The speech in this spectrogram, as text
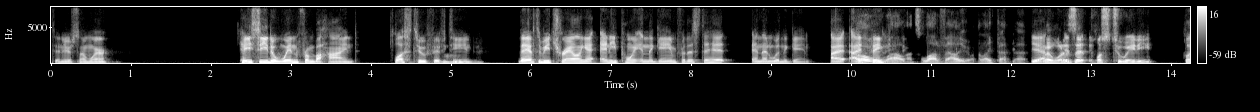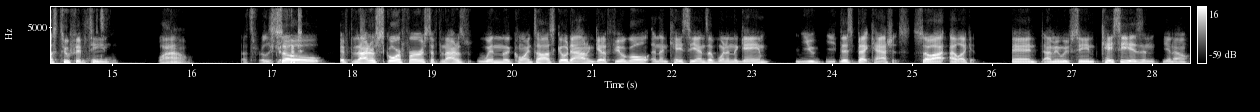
It's in here somewhere. KC to win from behind, plus 215. They have to be trailing at any point in the game for this to hit and then win the game. I, I oh think, wow, that's a lot of value. I like that bet. yeah. Wait, what is it? Plus 280? Plus 215. Wow. That's really good. So if the Niners score first, if the Niners win the coin toss, go down and get a field goal, and then KC ends up winning the game, you, you this bet cashes. So I, I like it. And I mean, we've seen KC isn't, you know,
